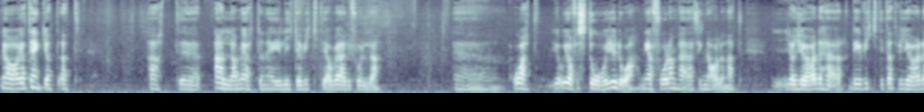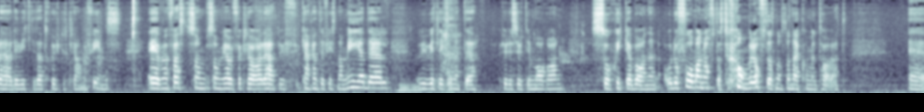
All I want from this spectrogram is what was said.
ja, jag tänker att, att, att eh, alla möten är lika viktiga och värdefulla. Eh, och att, och jag förstår ju då när jag får de här signalerna att jag gör det här. Det är viktigt att vi gör det här. Det är viktigt att sjukhusclowner finns. Även fast som, som jag förklarade här att det kanske inte finns några medel. Mm. Vi vet liksom inte hur det ser ut imorgon. Så skickar barnen, och då får man oftast, kommer oftast någon sån här kommentar att eh,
